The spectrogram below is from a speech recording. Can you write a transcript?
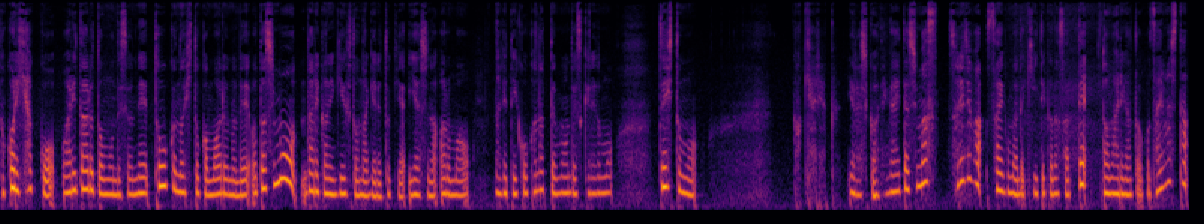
残り100個割とあると思うんですよね。トークの日とかもあるので、私も誰かにギフトを投げるときは癒しのアロマを投げていこうかなって思うんですけれども、ぜひともご協力よろしくお願いいたします。それでは最後まで聞いてくださってどうもありがとうございました。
